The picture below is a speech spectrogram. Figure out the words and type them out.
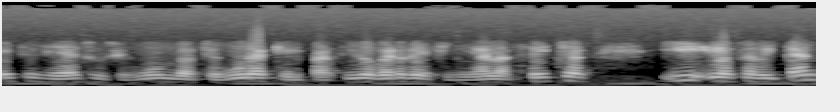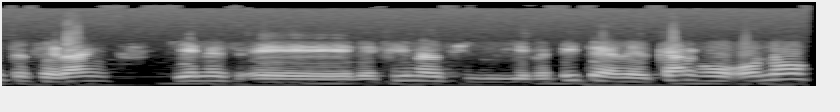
este será su segundo. Asegura que el Partido Verde definirá las fechas y los habitantes serán quienes eh, definan si repite el cargo o no.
